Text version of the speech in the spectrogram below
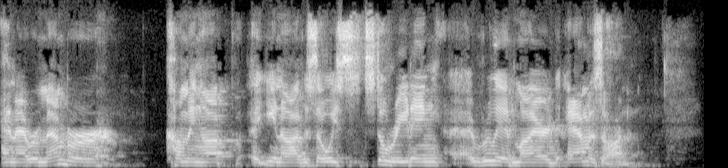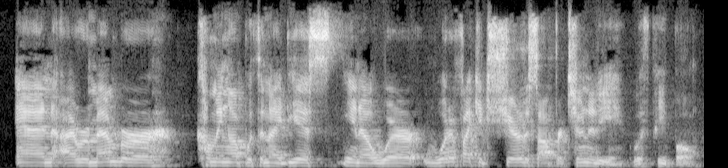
and I remember coming up, you know, I was always still reading. I really admired Amazon. And I remember coming up with an idea, you know, where what if I could share this opportunity with people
